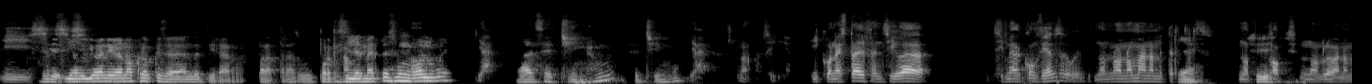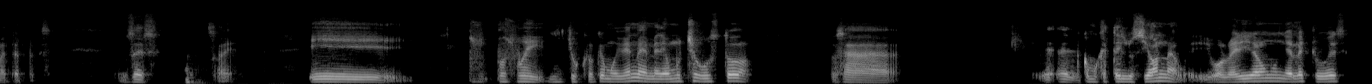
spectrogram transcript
Y Yo, yo, yo no creo que se deben de tirar para atrás, güey. Porque si No. les metes un gol, güey, ya. ya se chingan, güey. Se chingan. Ya, no, sí. ya. Y con esta defensiva, sí me da confianza, güey. No, no, no me van a meter tres. No, Sí, no, sí, no le van a meter tres. Entonces, bien. Y, pues, pues, güey, yo creo que muy bien, me, me dio mucho gusto. O sea, eh, como que te ilusiona, güey, y volver a ir a un mundial de clubes,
